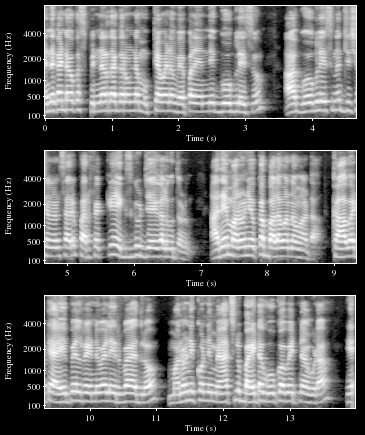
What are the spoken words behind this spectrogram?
ఎందుకంటే ఒక స్పిన్నర్ దగ్గర ఉండే ముఖ్యమైన వెపన్ ఏంది? గూగ్లీస్. ఆ గూగ్లీస్ను జిషన్ అన్సారి పర్ఫెక్ట్గా ఎగ్జిక్యూట్ చేయగలుగుతాడు. అదే మనోని యొక్క బలం అన్నమాట. కాబట్టి ఐపీఎల్ రెండు వేల ఇరవై ఐదులో మనోని కొన్ని మ్యాచ్లు బయట గూకోబెట్టినా కూడా ఈ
